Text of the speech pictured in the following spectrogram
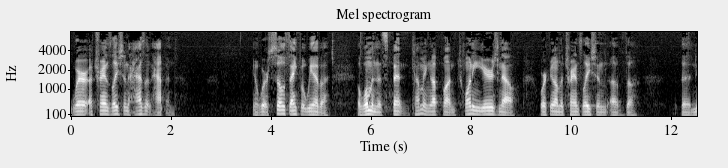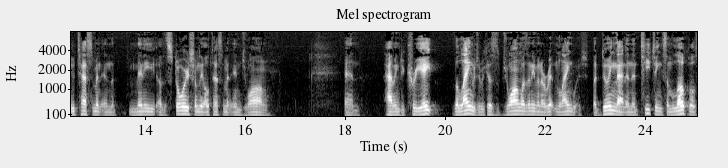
where a translation hasn't happened. You know, we're so thankful we have a, a woman that's spent coming up on 20 years now working on the translation of the, the New Testament and the many of the stories from the Old Testament in Zhuang and having to create the language because Zhuang wasn't even a written language. But doing that and then teaching some locals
